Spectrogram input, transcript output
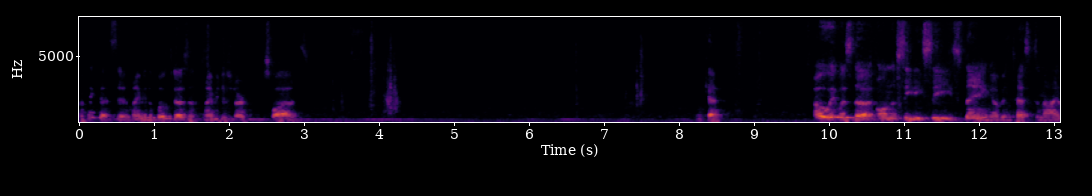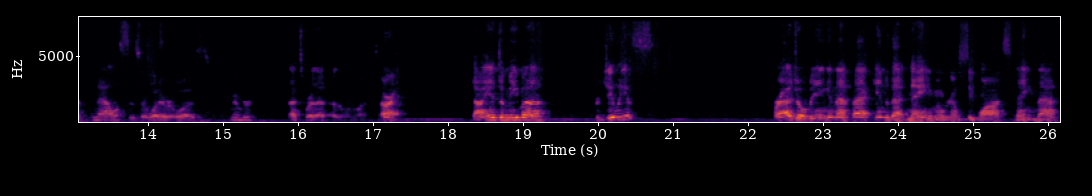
I think that's it. Maybe the book doesn't, maybe just our slides. Okay. Oh, it was the, on the CDC's thing of intestinalis or whatever it was. Remember? That's where that other one was. All right. Dientamoeba fragilis. Fragile being in that back end of that name, and we're going to see why it's named that.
